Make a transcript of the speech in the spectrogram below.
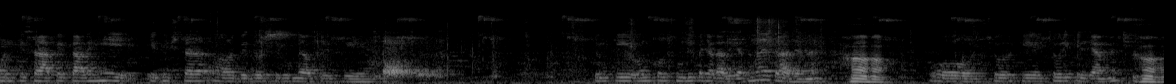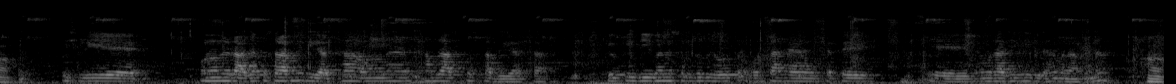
उनकी शराब के कारण ही युधिष्ठिर और विदुर के रूप में अवतरित हुए। हैं क्योंकि उनको सूली पर चढ़ा दिया था ना एक राजा ने। हाँ हाँ। वो चोर के चोरी के इल्ज़ाम में। हाँ हाँ। इसलिए उन्होंने राजा को शराब नहीं दिया था उन्होंने धर्मराज को शराब दिया था। क्योंकि जीवन में सुख दुख जो होता, होता है वो कहते धर्मराज ही विधान बनाते ना। हाँ।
